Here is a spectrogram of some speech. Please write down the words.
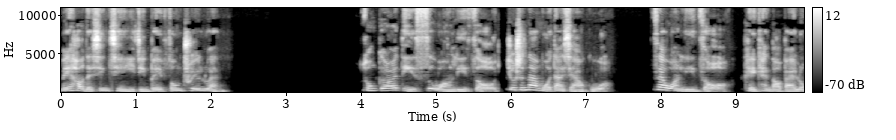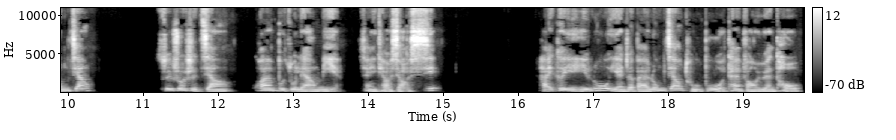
美好的心情已经被风吹乱。从格尔底寺往里走就是纳摩大峡谷，再往里走可以看到白龙江。虽说是江，宽不足两米，像一条小溪。还可以一路沿着白龙江徒步探访源头。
